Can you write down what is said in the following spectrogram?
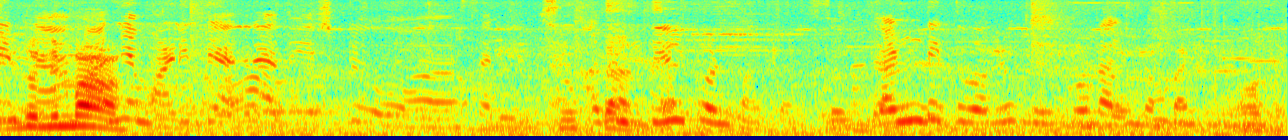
ಇದು ನಿಮ್ಮ ಮಾಡಿದ್ದೆ ಆದರೆ ಅದು ಎಷ್ಟು ಸರಿ ಅಂತ ಅದನ್ನು ತಿಳ್ಕೊಂಡು ಮಾತಾಡ್ತೀನಿ ಖಂಡಿತವಾಗ್ಲೂ ತಿಳ್ಕೊಂಡು ಓಕೆ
